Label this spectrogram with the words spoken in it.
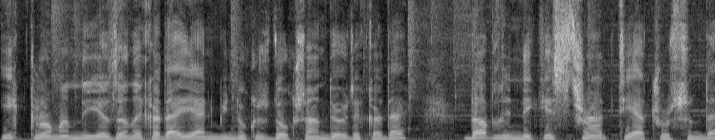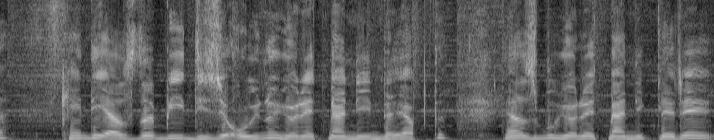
ilk romanını yazana kadar yani 1994'e kadar Dublin'deki Strand Tiyatrosu'nda kendi yazdığı bir dizi oyunun yönetmenliğini de yaptı. Yalnız bu yönetmenlikleri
